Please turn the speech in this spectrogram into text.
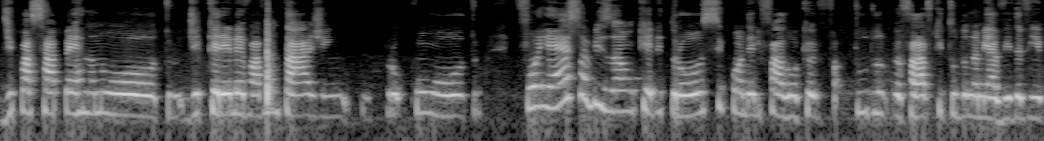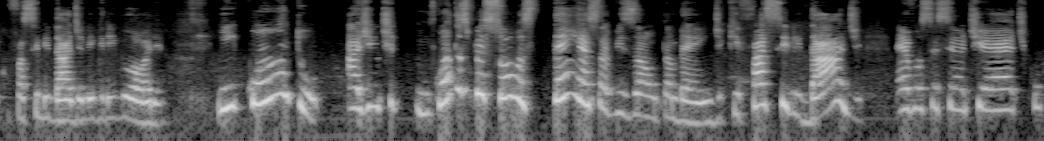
de passar a perna no outro, de querer levar vantagem pro, com o outro. Foi essa visão que ele trouxe quando ele falou que eu, tudo, eu falava que tudo na minha vida vinha com facilidade, alegria e glória. Enquanto a gente, enquanto as pessoas têm essa visão também de que facilidade é você ser antiético,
